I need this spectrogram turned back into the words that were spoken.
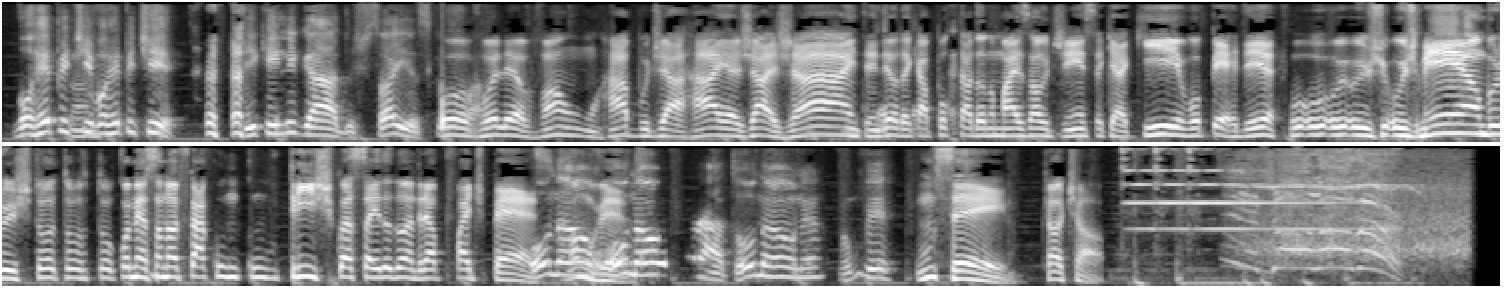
Vou repetir, ah. vou repetir. Fiquem ligados, só isso. Que Pô, vou levar um rabo de arraia já já, entendeu? Daqui a pouco tá dando mais audiência que aqui, vou perder os, os membros, tô, tô, tô, começando a ficar com, com, triste com a saída do André pro Fight Pass. Ou não, Vamos ver. ou não, Renato, ou não, né? Vamos ver. Não sei. Tchau, tchau.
